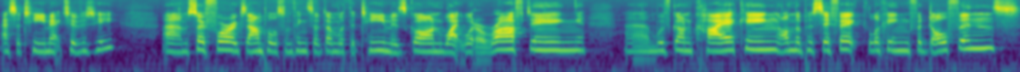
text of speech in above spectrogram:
as a team activity. Um, so, for example, some things I've done with the team is gone whitewater rafting. Um, we've gone kayaking on the Pacific looking for dolphins.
